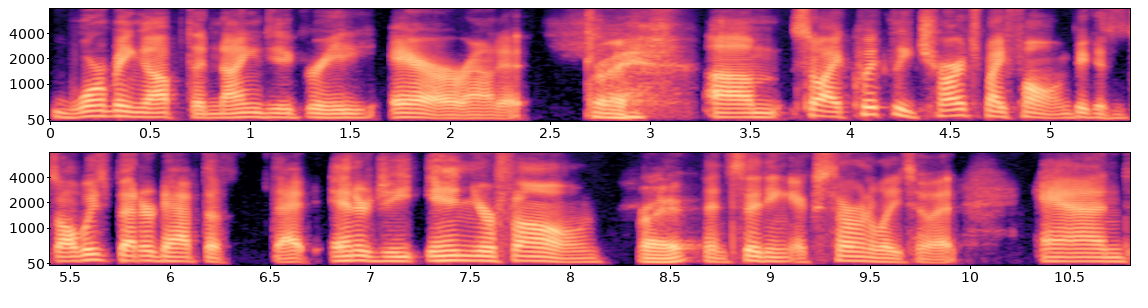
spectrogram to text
warming up the 90 degree air around it. Right. Um, so I quickly charged my phone because it's always better to have the that energy in your phone right. than sitting externally to it. And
